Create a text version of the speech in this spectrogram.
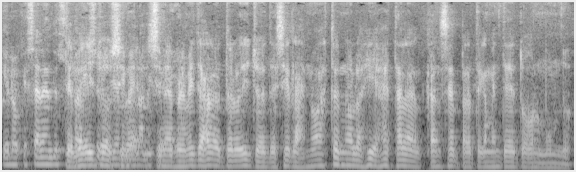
y los que salen de su Te lo he dicho, si me, si me permites, te lo he dicho, es decir, las nuevas tecnologías están al alcance prácticamente de todo el mundo,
